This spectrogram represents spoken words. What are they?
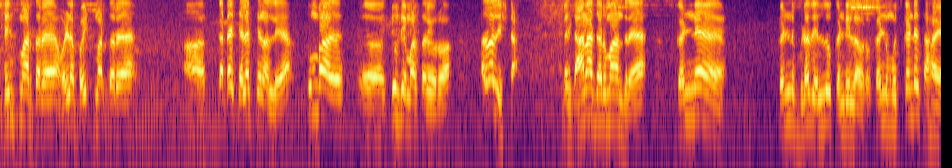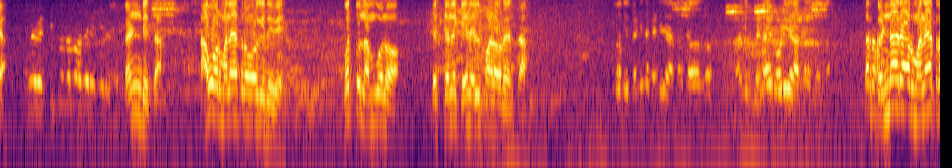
ಸ್ಟೆಂತ್ ಮಾಡ್ತಾರೆ ಒಳ್ಳೆ ಫೈಟ್ ಮಾಡ್ತಾರೆ. ಆ, ಕತೆ ಸೆಲೆಕ್ಷನ್ ಅಲ್ಲಿ ತುಂಬಾ ಚೂಸಿ ಮಾಡ್ತಾರೆ ಇವರು. ಅದರಲ್ಲಿ ಇಷ್ಟ. ಆಮೇಲೆ ದಾನ ಧರ್ಮ ಅಂದ್ರೆ ಕಣ್ಣೇ ಕಣ್ಣು ಬಿಡೋದು ಎಲ್ಲೂ ಕಂಡಿಲ್ಲ ಅವರು. ಕಣ್ಣು ಮುಚ್ಕೊಂಡೇ ಸಹಾಯ. ಎಲ್ಲ ವ್ಯಕ್ತಿತ್ವದಲ್ಲೂ ಅದೇ ರೀತಿ ಇದೆ. ಖಂಡಿತ. ನಾವು ಅವ್ರ ಮನೆ ಹತ್ರ ಹೋಗಿದ್ದೀವಿ. ಗೊತ್ತು ನಮಗೂ ಎಷ್ಟು ಜನಕ್ಕೆ ಏನು ಹೆಲ್ಪ್ ಮಾಡೋರೆ ಅಂತ. ಸರ್ ಕಣ್ಣಾರೆ ಅವ್ರ ಮನೆ ಹತ್ರ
